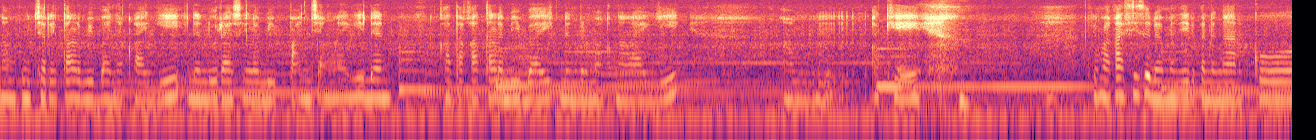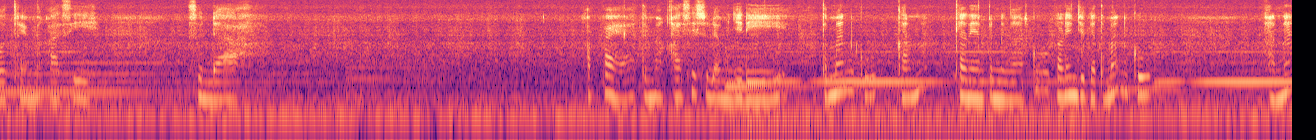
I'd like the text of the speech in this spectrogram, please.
nampung cerita lebih banyak lagi dan durasi lebih panjang lagi dan kata-kata lebih baik dan bermakna lagi um, Terima kasih sudah menjadi pendengarku. Terima kasih sudah apa ya? Terima kasih sudah menjadi temanku karena kalian pendengarku, kalian juga temanku. Karena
